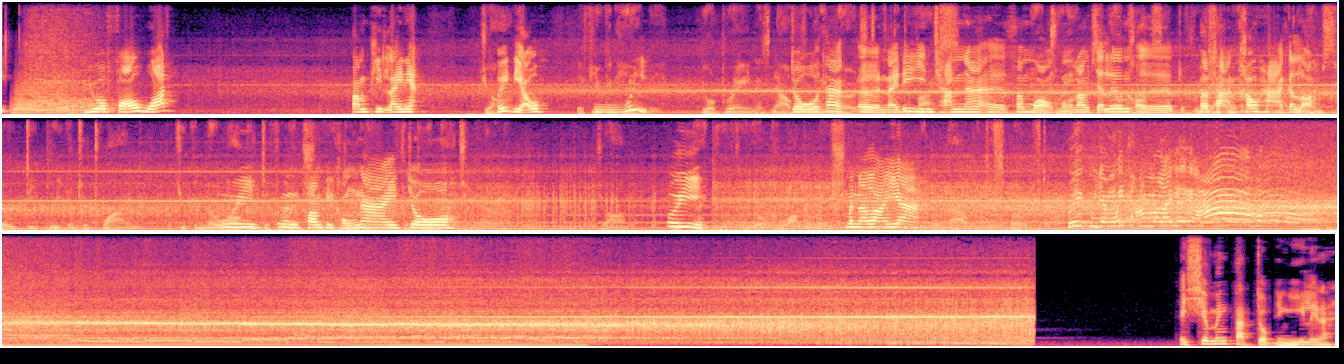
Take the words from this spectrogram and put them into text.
your fault what ความผิดอะไรเนี่ย John, เฮ้ยเดี๋ยว if you can Ui. hear me, your brain has now โจ fully ถ้า merged เออ with นาย the ได้ยิน device. ฉันนะเออสมอง Your ของเรา dreams จะ and เริ่ม your เออ concept of ประสาน reality เข้าหากันเหรอ become so deeply intertwined that you can no อุ้ย longer มันความผิด differentiate ของ the นาย real from โจ the imaginary. John, เฮ้ย thank you for your cooperation. มันอะไรอะ It will now be disposed of. เฮ้ย กูยังไม่ทำอะไรเลยอะ ไอเชี่ยแม่งตัดจบอย่างนี้เลยนะ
